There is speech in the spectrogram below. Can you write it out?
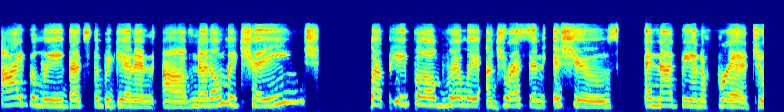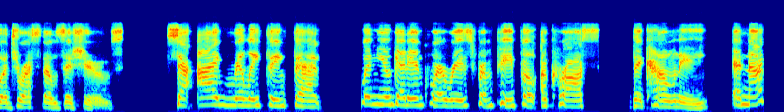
I believe that's the beginning of not only change, but people really addressing issues and not being afraid to address those issues. So I really think that when you get inquiries from people across the county, and not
